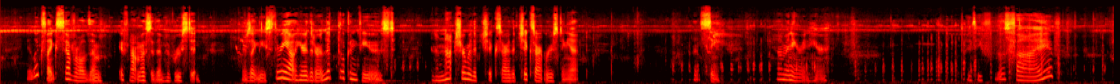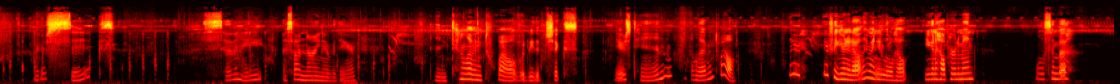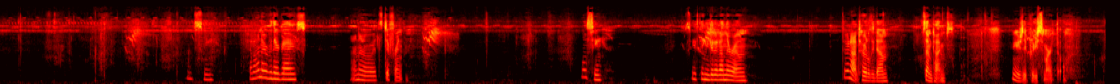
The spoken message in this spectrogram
It looks like several of them, if not most of them, have roosted. There's like these three out here that are a little confused. And I'm not sure where the chicks are. The chicks aren't roosting yet. Let's see. How many are in here? I see those five. There's six. Seven, eight. I saw nine over there. And 10, 11, 12 would be the chicks. There's 10, 11, 12. They're, they're figuring it out. They might need a little help. You gonna help herd them in? Little Simba? Let's see. Head on over there, guys. I know, it's different. We'll see. See if they can get it on their own. They're not totally dumb. Sometimes. They're usually pretty smart, though.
